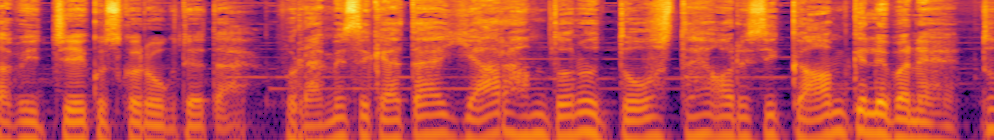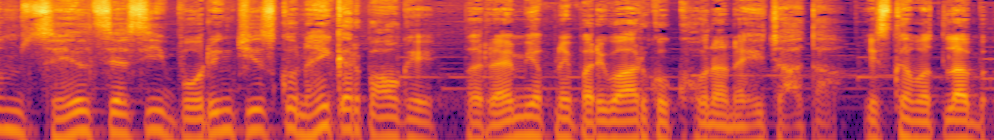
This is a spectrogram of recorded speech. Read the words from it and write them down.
तभी जेक उसको रोक देता है। वो रेमी से कहता है, यार, हम दोनों दोस्त हैं और इसी काम के लिए बने हैं। तुम सेल्स जैसी बोरिंग चीज़ को नहीं कर पाओगे। पर रेमी अपने परिवार को खोना नहीं चाहता। इसका मतलब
